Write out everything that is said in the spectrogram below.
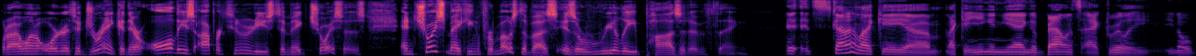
what do I want to order to drink? And there are all these opportunities to make choices. And choice making for most of us is a really positive thing. It, it's kind of like a um, like a yin and yang, a balance act, really. You know,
